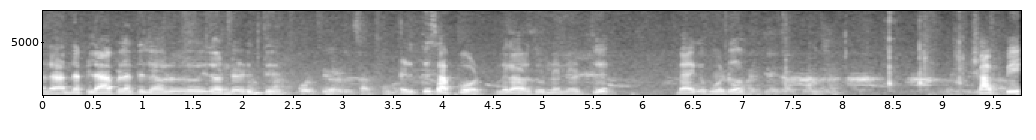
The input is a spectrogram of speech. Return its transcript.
அந்த அந்த பிலாப்பழத்தில் ஒரு இதொன்று எடுத்து எடுத்து சப்போடும் இதில் ஒரு துண்டு எடுத்து பேக்கை போட்டு சப்பி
